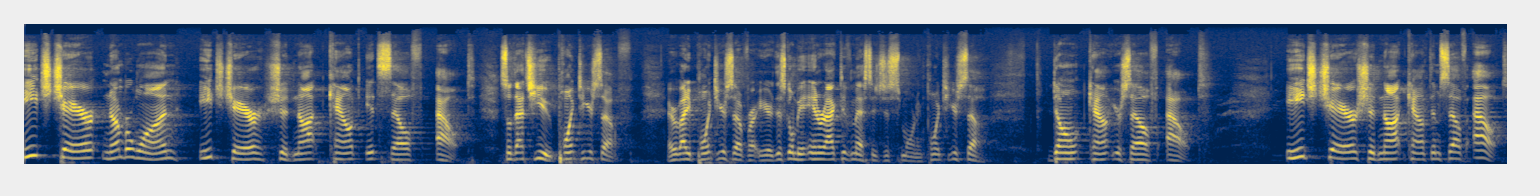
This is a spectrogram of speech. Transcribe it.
Each chair, number one, each chair should not count itself out. So that's you. Point to yourself. Everybody, point to yourself right here. This is going to be an interactive message this morning. Point to yourself. Don't count yourself out. Each chair should not count themselves out.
